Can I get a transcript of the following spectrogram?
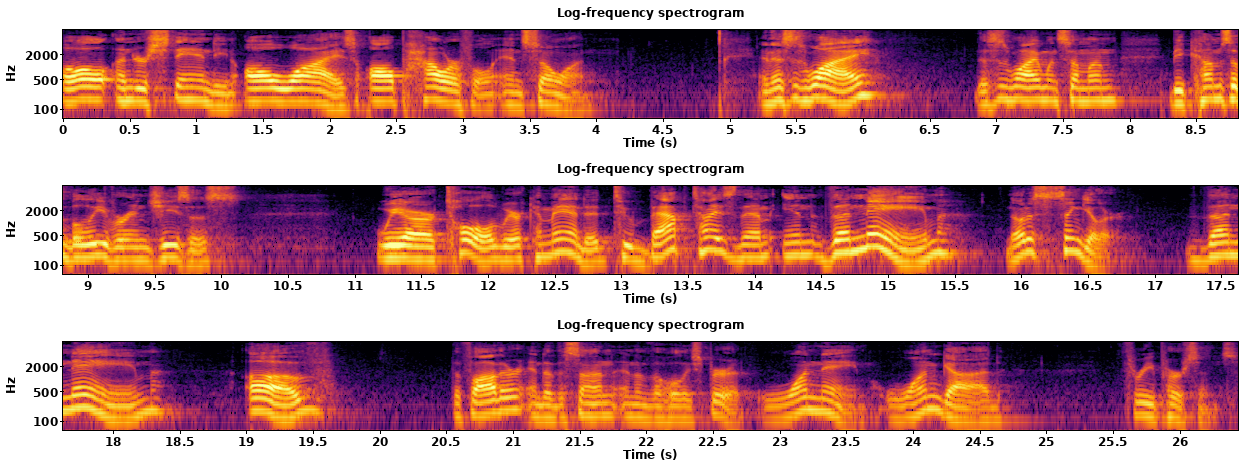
all understanding, all wise, all powerful, and so on. And this is why, this is why when someone becomes a believer in Jesus, we are told, we are commanded to baptize them in the name, notice singular, the name of the Father and of the Son and of the Holy Spirit. One name, one God, three persons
